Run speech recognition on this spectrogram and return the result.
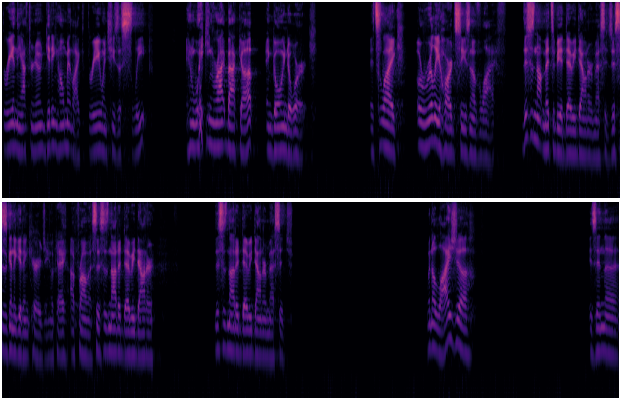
three in the afternoon, getting home at like three when she's asleep, and waking right back up and going to work. It's like a really hard season of life. This is not meant to be a Debbie Downer message. This is going to get encouraging, okay? I promise. This is not a Debbie Downer. This is not a Debbie Downer message. When Elijah is in the,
